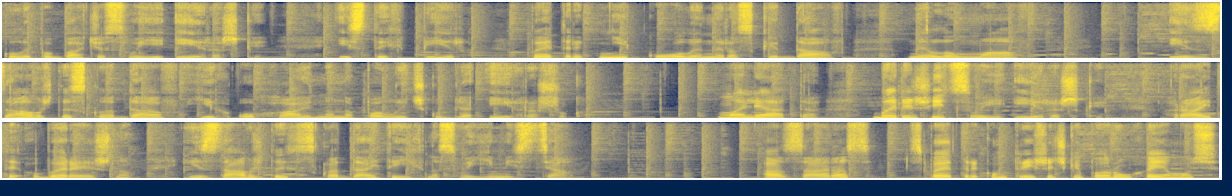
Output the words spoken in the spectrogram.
коли побачив свої іграшки, і з тих пір Петрик ніколи не розкидав, не ломав і завжди складав їх охайно на поличку для іграшок. Малята, бережіть свої іграшки, грайте обережно і завжди складайте їх на свої місця. А зараз з Петриком трішечки порухаємось.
